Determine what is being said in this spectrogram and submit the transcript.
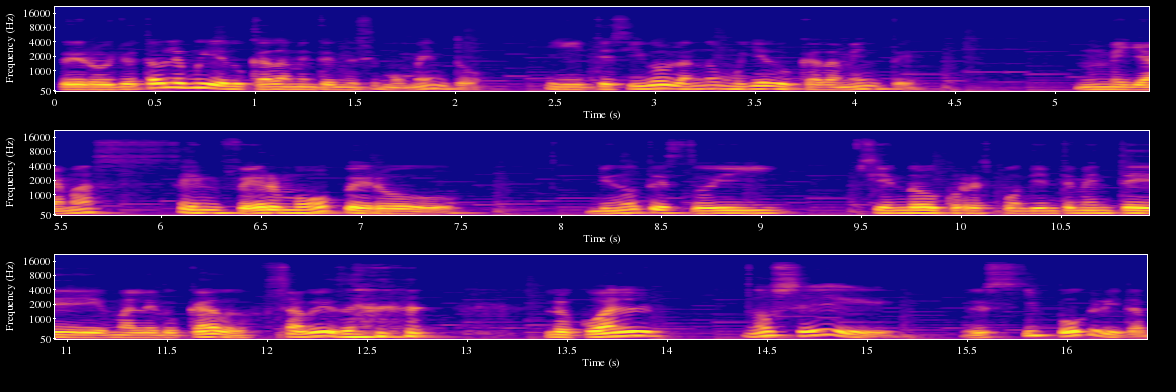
pero yo te hablé muy educadamente en ese momento. Y te sigo hablando muy educadamente. Me llamas enfermo, pero yo no te estoy siendo correspondientemente maleducado, ¿sabes? Lo cual, no sé, es hipócrita.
